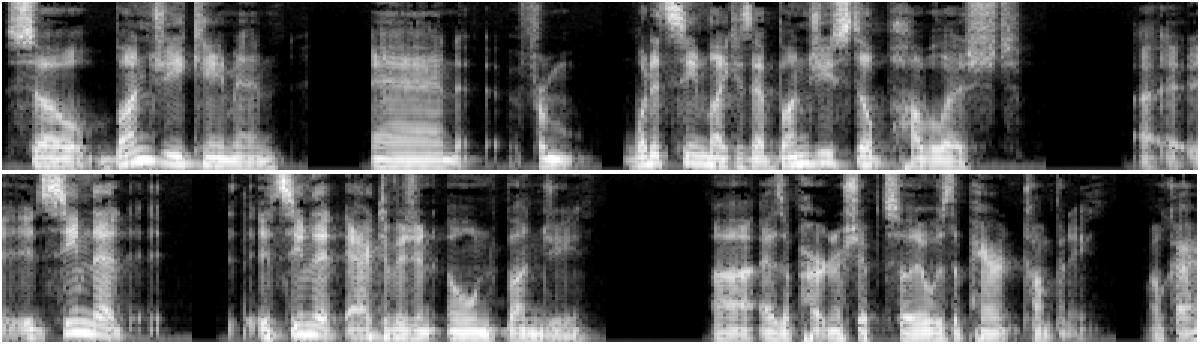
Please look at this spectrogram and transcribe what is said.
So, Bungie came in, and from what it seemed like, is that Bungie still published uh, it seemed that it seemed that Activision owned Bungie uh, as a partnership, so it was the parent company. Okay,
